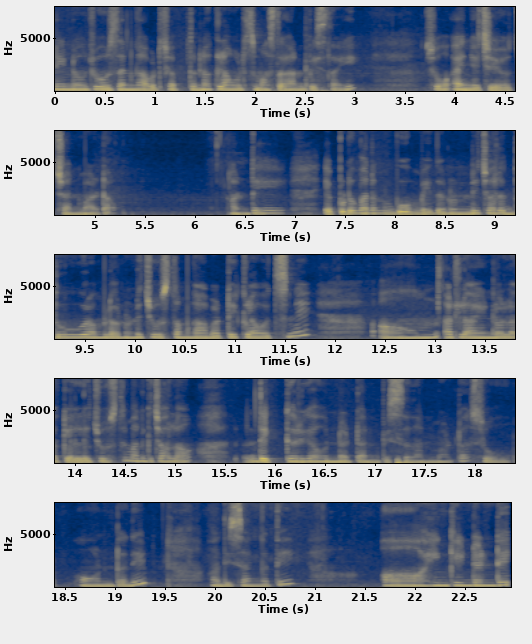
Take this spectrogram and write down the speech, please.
నేను చూసాను కాబట్టి చెప్తున్నా క్లౌడ్స్ మస్తుగా అనిపిస్తాయి సో ఎంజాయ్ చేయవచ్చు అనమాట అంటే ఎప్పుడు మనం భూమి మీద నుండి చాలా దూరంలో నుండి చూస్తాం కాబట్టి క్లౌడ్స్ని అట్లా ఎండోలోకి వెళ్ళి చూస్తే మనకి చాలా దగ్గరగా ఉన్నట్టు అనిపిస్తుంది అనమాట సో బాగుంటుంది. అది సంగతి. ఇంకేంటంటే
